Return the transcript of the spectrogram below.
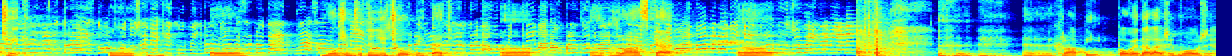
Miláčik? Uh, uh, môžem sa te niečo opýtať? Uh, chlapi, povedala, že môžem.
